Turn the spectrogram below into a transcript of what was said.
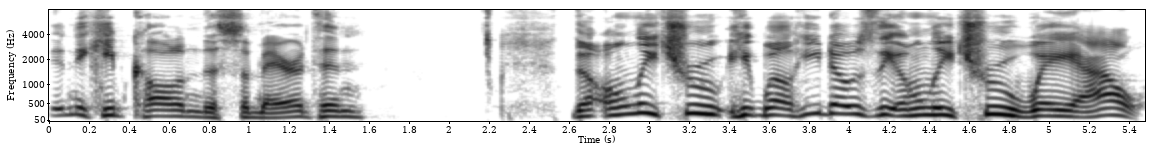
didn't he keep calling him the Samaritan? The only true well he knows the only true way out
